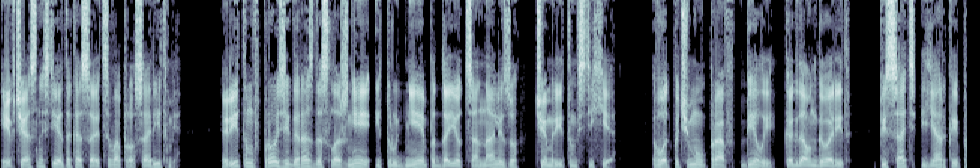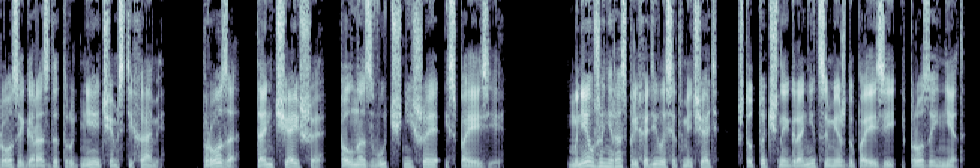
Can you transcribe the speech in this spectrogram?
И в частности, это касается вопроса о ритме. Ритм в прозе гораздо сложнее и труднее поддается анализу, чем ритм в стихе. Вот почему прав Белый, когда он говорит, писать яркой прозой гораздо труднее, чем стихами. Проза — тончайшая, полнозвучнейшая из поэзии. Мне уже не раз приходилось отмечать, что точной границы между поэзией и прозой нет.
